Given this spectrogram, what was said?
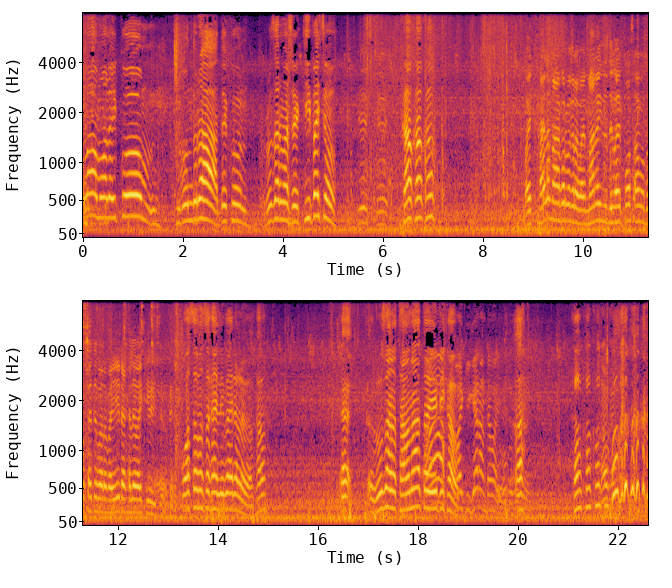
আসসালামু আলাইকুম। বন্ধুরা দেখুন রোজার মাসে কি পাইছো? খাও খাও খাও। ভাই খাইলে না করবে করে ভাই? মানে যদি ভাই পচা মতো খাইতে পারে ভাই এটা খেলে ভাই কি হয়েছে পচা মশা খাইলে বাইরে লাগো খাও। এ, রোজা না থাও না তো এটি খাও। আহ, খাও খাও খাও খাও, খাও, খাও, খাও,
